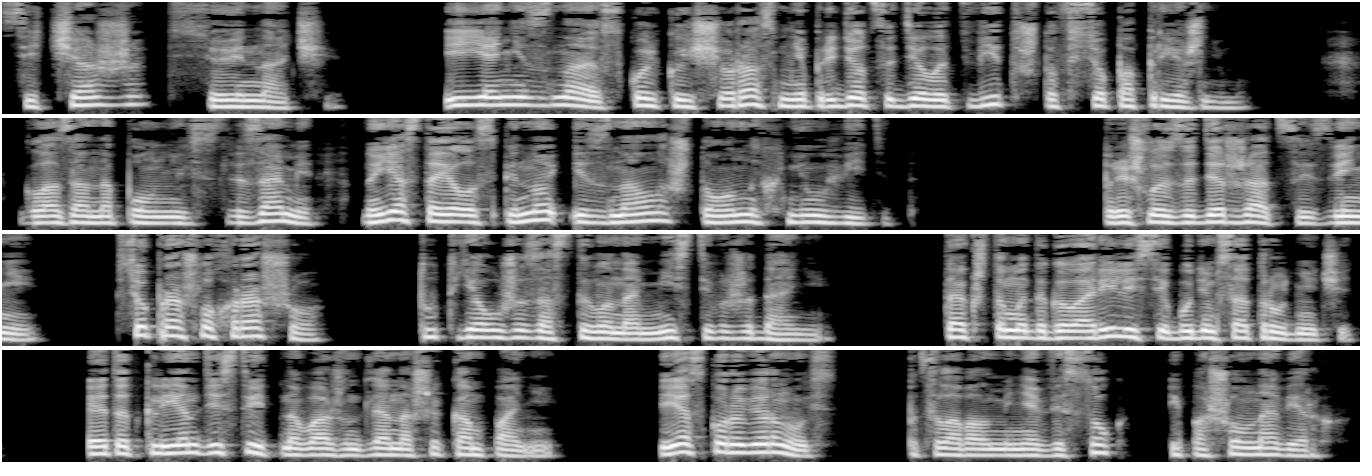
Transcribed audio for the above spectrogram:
Сейчас же все иначе. И я не знаю, сколько еще раз мне придется делать вид, что все по-прежнему. Глаза наполнились слезами, но я стояла спиной и знала, что он их не увидит. Пришлось задержаться, извини. Все прошло хорошо. Тут я уже застыла на месте в ожидании. Так что мы договорились и будем сотрудничать. Этот клиент действительно важен для нашей компании. Я скоро вернусь. Поцеловал меня в висок и пошел наверх.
